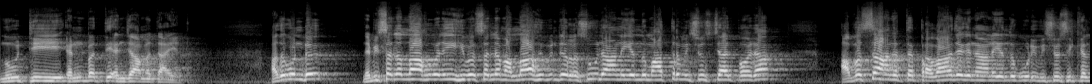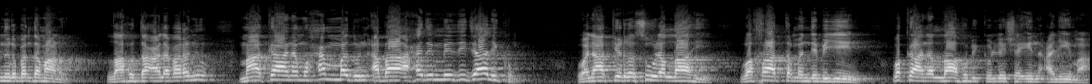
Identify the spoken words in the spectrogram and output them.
നൂറ്റി എൺപത്തി അഞ്ചാമത്തെ അതുകൊണ്ട് നബി സല്ലല്ലാഹു അലൈഹി വസ്ലം അള്ളാഹുവിന്റെ റസൂലാണ് എന്ന് മാത്രം വിശ്വസിച്ചാൽ പോരാ. അവസാനത്തെ പ്രവാചകനാണ് എന്ന് കൂടി വിശ്വസിക്കൽ നിർബന്ധമാണ്. അള്ളാഹു താല പറഞ്ഞു മാക്കാന മുഹമ്മദുൻ അബാ വലാക്കി റസൂൽ അള്ളാഹി വഖാത്തമൻ നബിയീൻ ഷൈഇൻ അലീമ.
